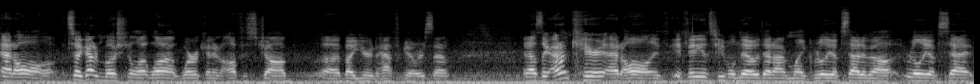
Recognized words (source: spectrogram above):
at all. So I got emotional while at work at an office job uh, about a year and a half ago or so, and I was like, I don't care at all if, if any of these people know that I'm like really upset about, really upset.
